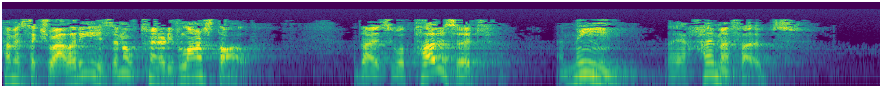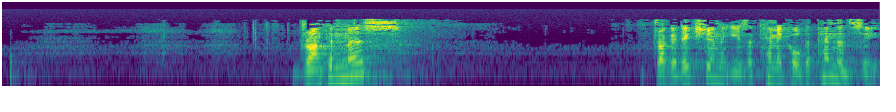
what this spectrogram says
Homosexuality is an alternative lifestyle. Those who oppose it are mean. They are homophobes. Drunkenness, drug addiction is a chemical dependency,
